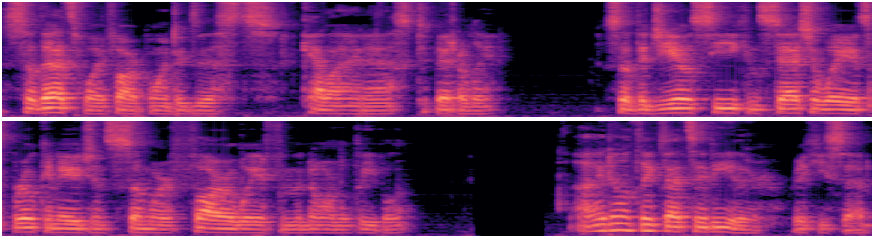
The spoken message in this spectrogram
So that's why Farpoint exists, Callahan asked bitterly. So the GOC can stash away its broken agents somewhere far away from the normal people. I don't think that's it either, Ricky said.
